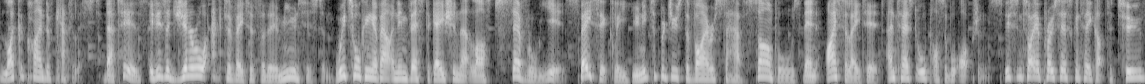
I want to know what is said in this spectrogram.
like a kind of catalyst. That is, it is a general activator for the immune system. We're talking about an investigation that lasts several years. Basically, you need to produce the virus to have samples, then isolate it, and test all possible options. This entire process can take up to two,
